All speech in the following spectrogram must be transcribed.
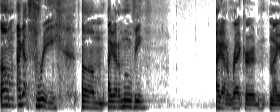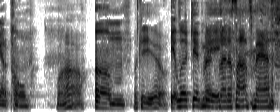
Um, I got three. Um, I got a movie. I got a record, and I got a poem. Wow, Um, look at you, it, look at me. Renaissance man.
